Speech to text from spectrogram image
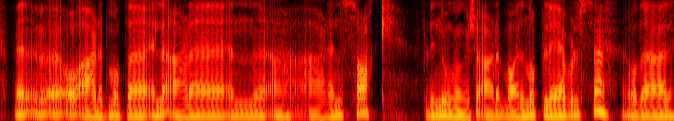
Og er det på en måte Eller er det en, er det en sak? Fordi noen ganger så er det bare en opplevelse, og det er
